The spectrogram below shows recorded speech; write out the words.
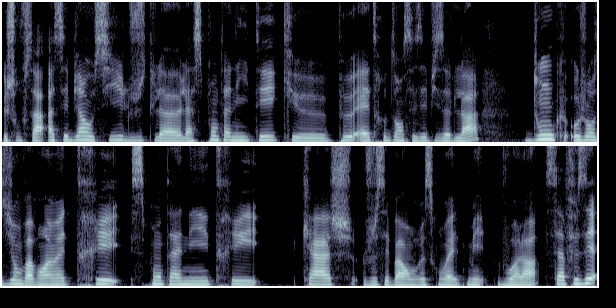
Et je trouve ça assez bien aussi, juste la, spontanéité que peut être dans ces épisodes-là. Donc aujourd'hui, on va vraiment être très spontané, très cash, je sais pas en vrai ce qu'on va être, mais voilà. Ça faisait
